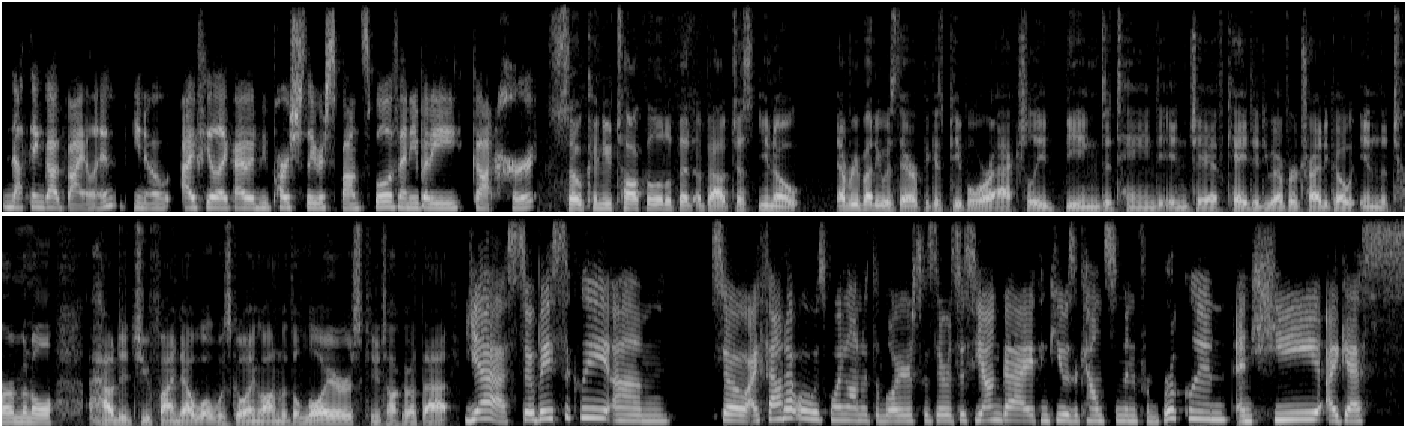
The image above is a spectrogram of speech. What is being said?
nothing got violent you know i feel like i would be partially responsible if anybody got hurt So can you talk a little bit about just, you know, everybody was there because people were actually being detained in JFK. Did you ever try to go in the terminal? How did you find out what was going on with the lawyers? Can you talk about that? Yeah. So basically, um, so I found out what was going on with the lawyers because there was this young guy, I think he was a councilman from Brooklyn, and he, I guess,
